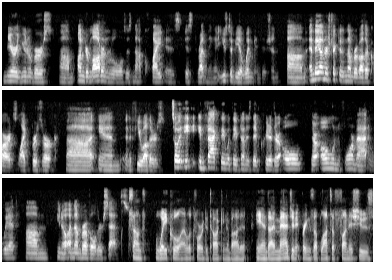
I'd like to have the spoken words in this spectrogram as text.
Mirror Universe um, under modern rules is not quite as, as threatening. It used to be a win condition, um, and they unrestricted a number of other cards like Berserk uh, and and a few others. So it, in fact, they what they've done is they've created their old their own format with um, you know a number of older sets. Sounds way cool. I look forward to talking about it, and I imagine it brings up lots of fun issues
